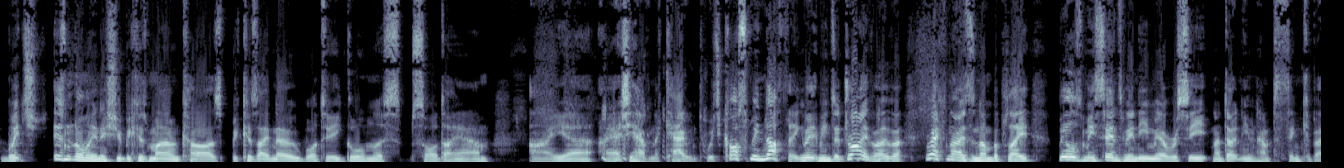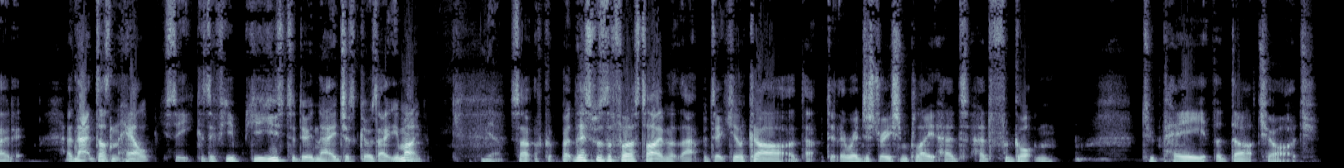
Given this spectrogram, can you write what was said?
Which isn't normally an issue because my own cars, because I know what a gormless sod I am, I, uh, I actually have an account, which costs me nothing, it means I drive over, recognize the number plate, bills me, sends me an email receipt, and I don't even have to think about it. And that doesn't help, you see, because if you, you're used to doing that, it just goes out of your mind. Yeah. So, but this was the first time that that particular car, that particular registration plate had, had forgotten to pay the dart charge.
